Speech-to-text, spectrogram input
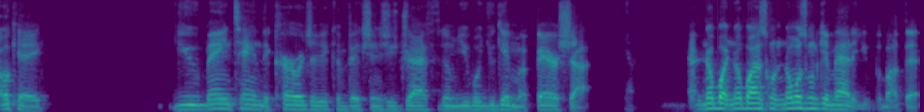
okay, you maintain the courage of your convictions. You drafted them. You you gave him a fair shot. Nobody, nobody's going. No one's going to get mad at you about that.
